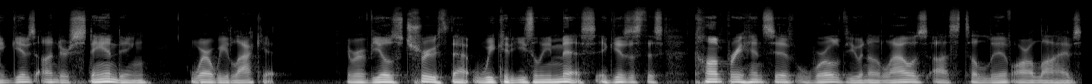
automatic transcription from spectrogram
it gives understanding where we lack it. It reveals truth that we could easily miss. It gives us this comprehensive worldview and allows us to live our lives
